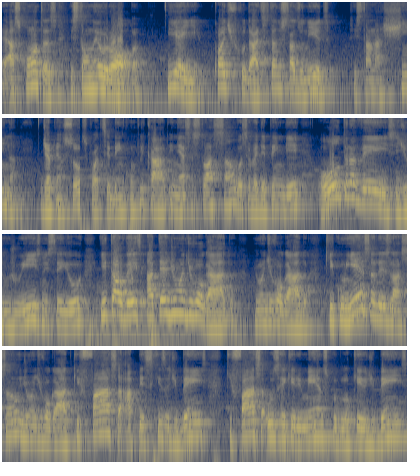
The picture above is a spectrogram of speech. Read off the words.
eh, as contas estão na Europa, e aí? Qual a dificuldade? Se está nos Estados Unidos, se está na China, já pensou? Isso pode ser bem complicado. E nessa situação você vai depender outra vez de um juiz no exterior e talvez até de um advogado. De um advogado que conheça a legislação, de um advogado que faça a pesquisa de bens, que faça os requerimentos para o bloqueio de bens,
